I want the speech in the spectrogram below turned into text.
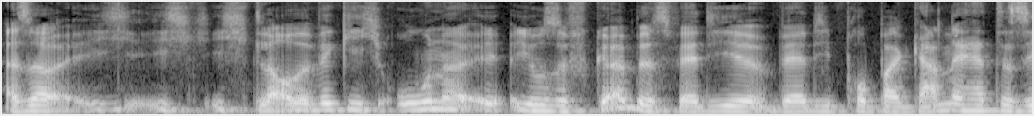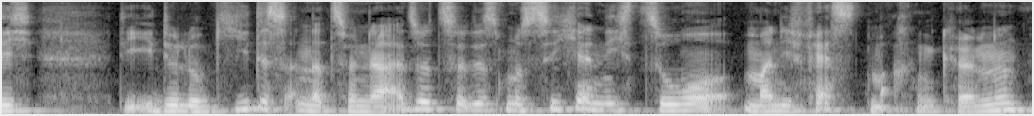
Also ich, ich, ich glaube wirklich, ohne Josef Goebbels wäre die, wär die Propaganda, hätte sich die Ideologie des Nationalsozialismus sicher nicht so manifest machen können,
